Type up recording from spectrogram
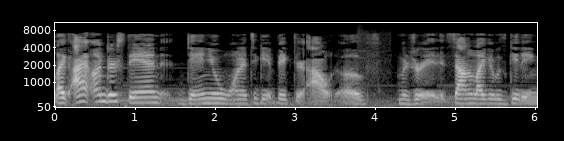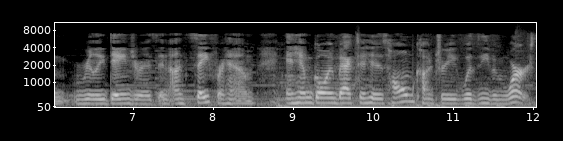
like I understand Daniel wanted to get Victor out of Madrid. It sounded like it was getting really dangerous and unsafe for him, and him going back to his home country was even worse.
